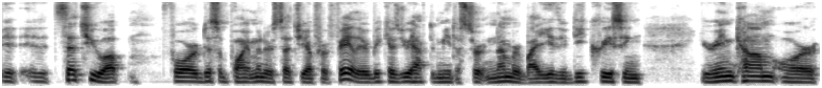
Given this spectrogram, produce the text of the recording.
it, it sets you up for disappointment or sets you up for failure because you have to meet a certain number by either decreasing your income or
